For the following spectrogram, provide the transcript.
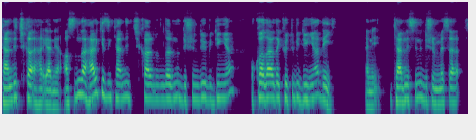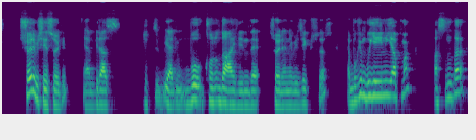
kendi çıkar yani aslında herkesin kendi çıkarlarını düşündüğü bir dünya o kadar da kötü bir dünya değil. Hani kendisini düşün. Mesela şöyle bir şey söyleyeyim. Yani biraz yani bu konu dahilinde söylenebilecek bir söz. Ya bugün bu yayını yapmak aslında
